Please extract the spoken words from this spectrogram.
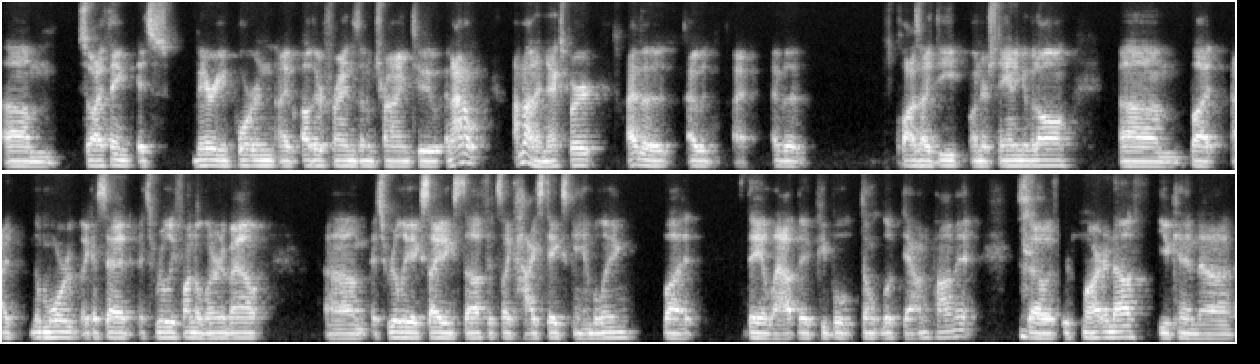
Um, so I think it's very important. I have other friends that I'm trying to, and I don't. I'm not an expert. I have a I would I have a quasi deep understanding of it all. Um, but I the more like I said, it's really fun to learn about. Um, it's really exciting stuff. It's like high stakes gambling, but they allow that people don't look down upon it. So if you're smart enough, you can, uh,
